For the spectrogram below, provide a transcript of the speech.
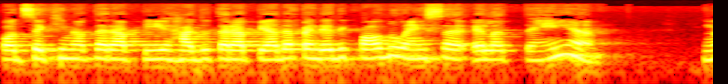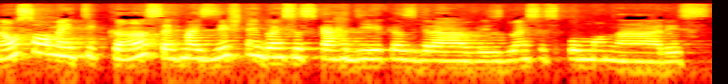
pode ser quimioterapia, radioterapia, a depender de qual doença ela tenha, não somente câncer, mas existem doenças cardíacas graves, doenças pulmonares,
